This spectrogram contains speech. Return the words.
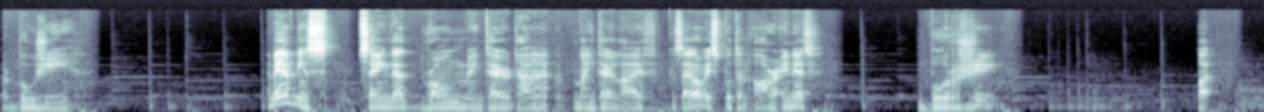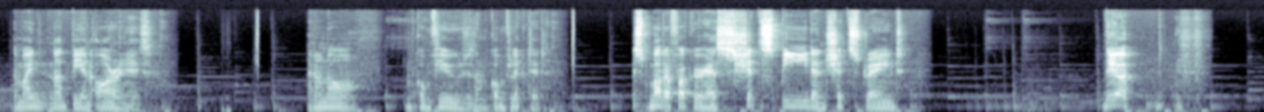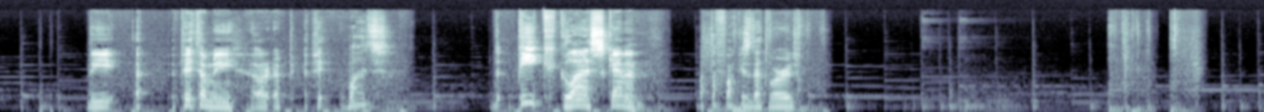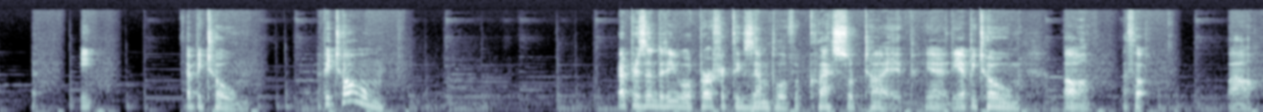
Or bougie. I may have been saying that wrong my entire time, my entire life, because I always put an R in it. Bourget. But there might not be an R in it. I don't know. I'm confused. I'm conflicted. This motherfucker has shit speed and shit strength. The uh, the epitome or epi what? The peak glass cannon. What the fuck is that word? Epitome. Epitome. Representative or perfect example of a class or type. Yeah, the epitome. Oh, I thought... Wow.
